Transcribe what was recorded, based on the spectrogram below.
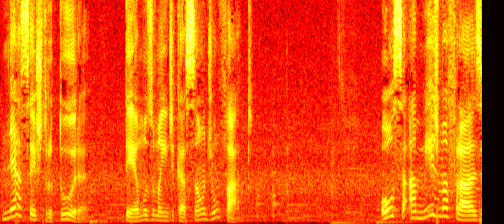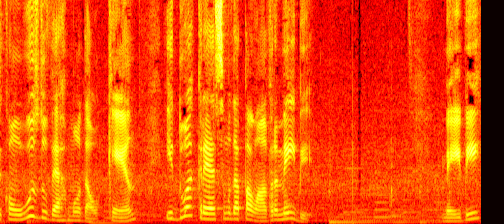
Nessa estrutura, temos uma indicação de um fato. Ouça a mesma frase com o uso do verbo modal can e do acréscimo da palavra maybe. Maybe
